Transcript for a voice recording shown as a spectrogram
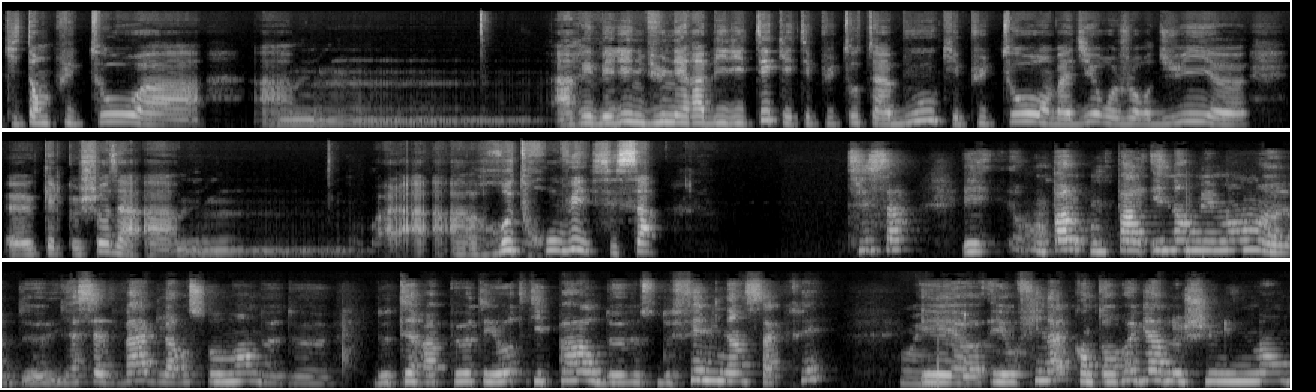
qui tend plutôt à à, mmh, à révéler une vulnérabilité qui était plutôt tabou, qui est plutôt, on va dire aujourd'hui, heu heu, quelque chose à à, à à à retrouver, c'est ça? C'est ça et on parle on parle énormément, de il y a cette vague là en ce moment de de de thérapeutes et autres qui parlent de féminin sacré Oui. et heu et au final, quand on regarde le cheminement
